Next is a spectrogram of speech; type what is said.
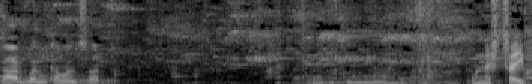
ಕಾರ್ಬನ್ ಕಮಲ್ ಸಾಟ್ ಒನ್ನ ಸ್ಟ್ರೈಪ್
